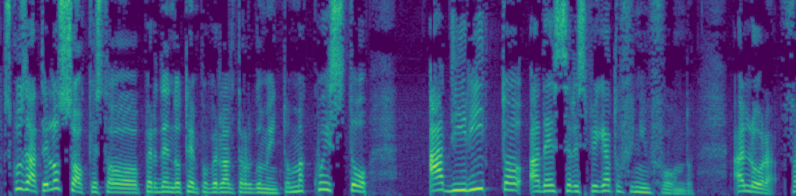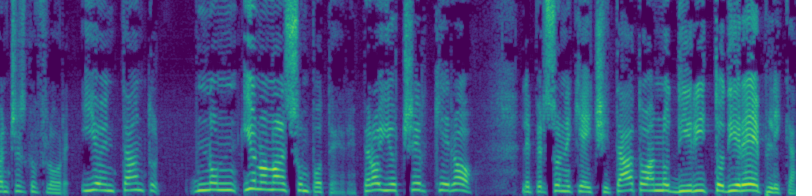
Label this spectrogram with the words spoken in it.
Scusate, lo so che sto perdendo tempo per l'altro argomento, ma questo ha diritto ad essere spiegato fino in fondo. Allora, Francesco Flore, io intanto non, io non ho nessun potere, però io cercherò. Le persone che hai citato hanno diritto di replica,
